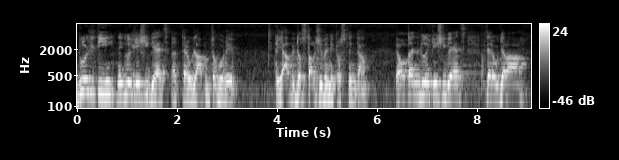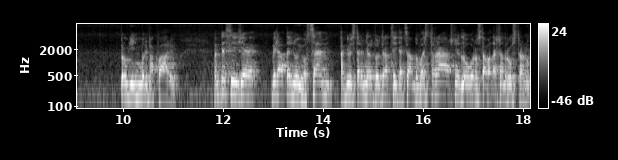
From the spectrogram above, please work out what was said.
Důležitý, nejdůležitější věc, kterou dělá průtok vody, je, aby dostal živiny k rostlinkám. Jo, to je nejdůležitější věc, kterou dělá proudění vody v akváriu. Vemte si, že vydáte hnojivo sem a kdybyste neměli filtraci, tak se vám to bude strašně dlouho dostávat až na druhou stranu.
